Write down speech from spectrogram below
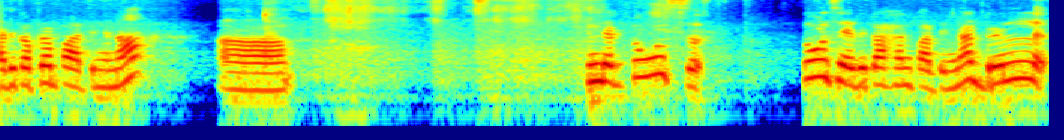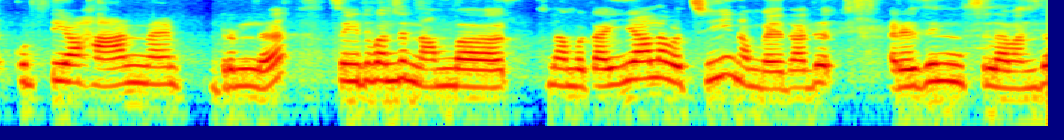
அதுக்கப்புறம் பார்த்தீங்கன்னா இந்த டூல்ஸு டூல்ஸ் எதுக்காகன்னு பார்த்தீங்கன்னா ட்ரில்லு குட்டியாக ஹேண்ட்மேட் ட்ரில்லு ஸோ இது வந்து நம்ம நம்ம கையால் வச்சு நம்ம ஏதாவது ரெசின்ஸில் வந்து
